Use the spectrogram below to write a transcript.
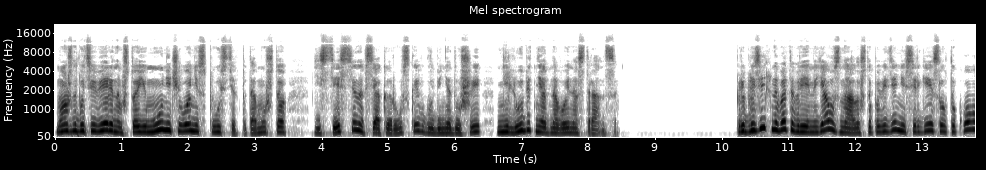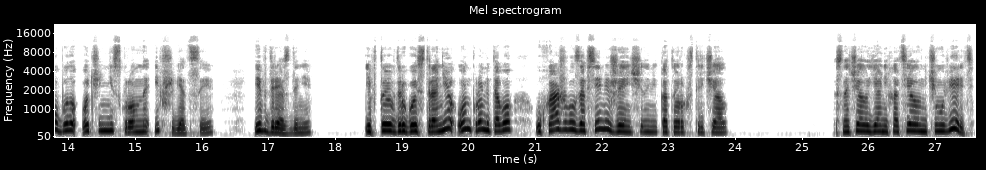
Можно быть уверенным, что ему ничего не спустят, потому что, естественно, всякой русской в глубине души не любит ни одного иностранца. Приблизительно в это время я узнала, что поведение Сергея Салтыкова было очень нескромно и в Швеции, и в Дрездене. И в той и в другой стране он, кроме того, ухаживал за всеми женщинами, которых встречал. Сначала я не хотела ничему верить,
